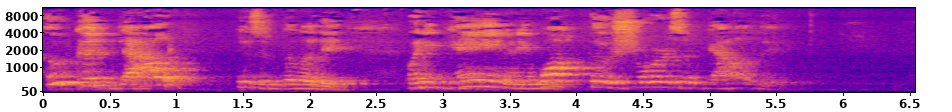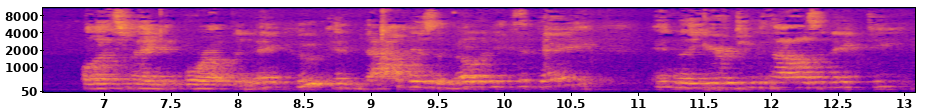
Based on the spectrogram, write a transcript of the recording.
Who could doubt his ability when he came and he walked those shores of Galilee? Well, let's make it more up to date. Who can doubt his ability today in the year 2018?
